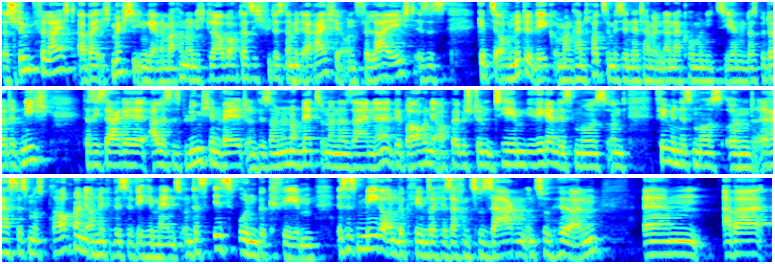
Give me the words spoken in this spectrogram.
das stimmt vielleicht, aber ich möchte ihn gerne machen und ich glaube auch, dass ich vieles damit erreiche. Und vielleicht gibt es ja auch einen Mittelweg und man kann trotzdem ein bisschen netter miteinander kommunizieren. Und das bedeutet nicht, dass ich sage, alles ist Blümchenwelt und wir sollen nur noch nett zueinander sein. Ne? Wir brauchen ja auch bei bestimmten Themen wie Veganismus und Feminismus und Rassismus braucht man ja auch eine gewisse Vehemenz. Und das ist unbequem. Es ist mega unbequem, solche Sachen zu sagen und zu hören. Ähm, aber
